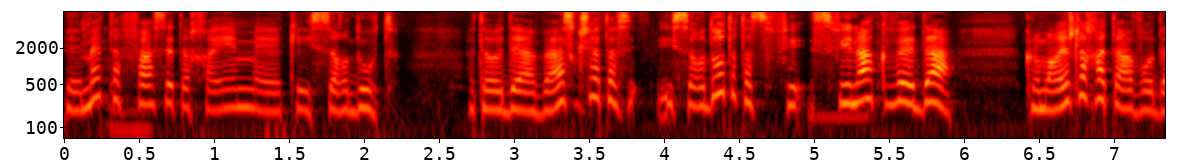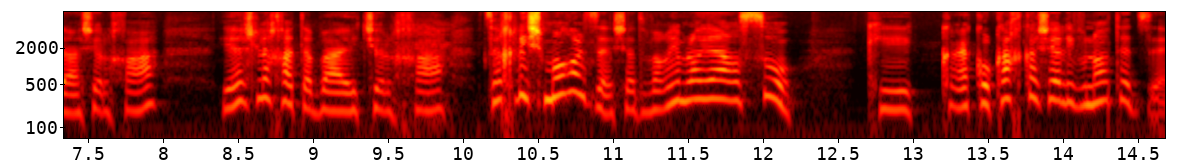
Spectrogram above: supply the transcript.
באמת תפס את החיים אה, כהישרדות, אתה יודע, ואז כשאתה הישרדות, אתה ספינה כבדה. כלומר, יש לך את העבודה שלך, יש לך את הבית שלך, צריך לשמור על זה, שהדברים לא ייהרסו, כי היה כל כך קשה לבנות את זה.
